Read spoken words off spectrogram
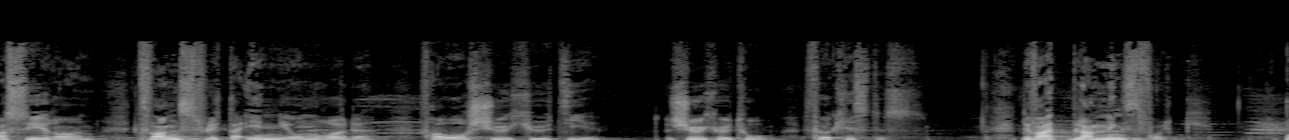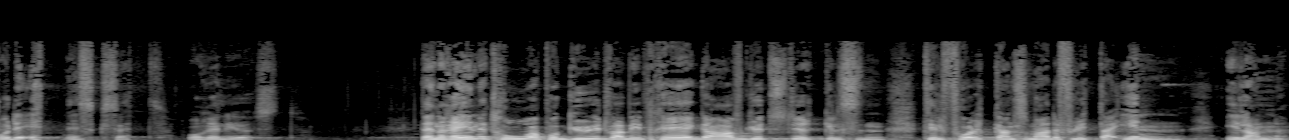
asyrerne tvangsflytta inn i området fra år 722 før Kristus. Det var et blandingsfolk, både etnisk sett og religiøst. Den rene troa på Gud var blitt prega av gudsdyrkelsen til folkene som hadde flytta inn i landet.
